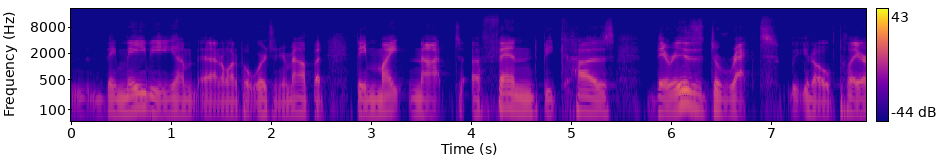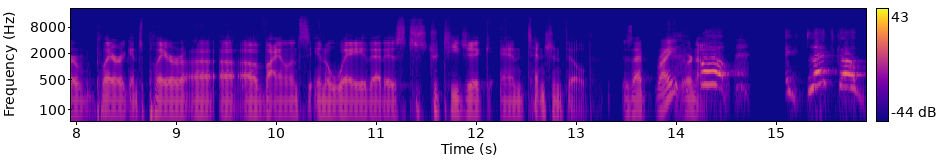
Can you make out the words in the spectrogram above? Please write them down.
they maybe um, I don't want to put words in your mouth, but they might not offend because there is direct, you know, player player against player uh, uh, uh, violence in a way that is strategic and tension filled. Is that right or not? Well, let's go.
